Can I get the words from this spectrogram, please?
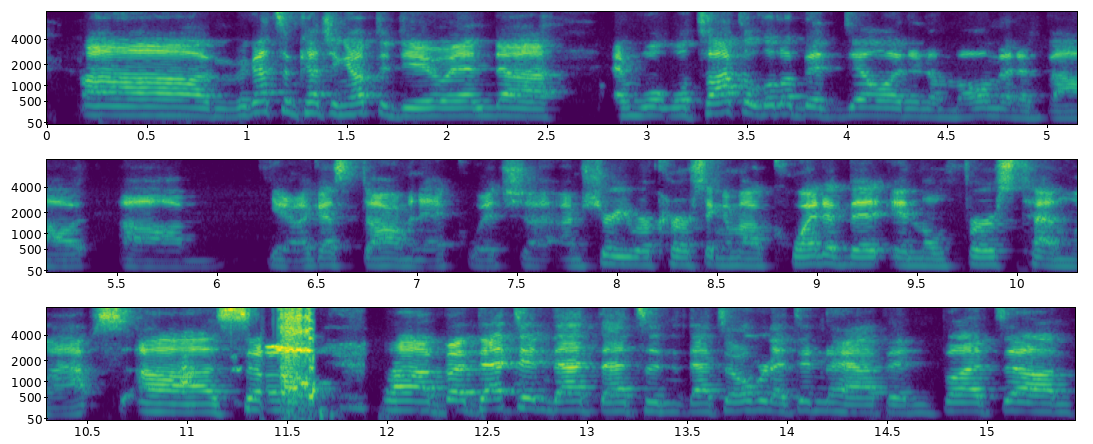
um, we got some catching up to do, and uh, and we'll we'll talk a little bit, Dylan, in a moment about um, you know, I guess Dominic, which uh, I'm sure you were cursing him out quite a bit in the first ten laps. Uh, so, uh, but that didn't that that's a, that's over. That didn't happen. But um,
